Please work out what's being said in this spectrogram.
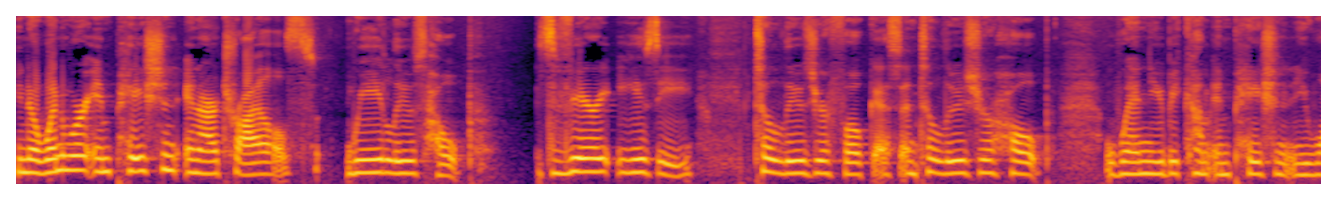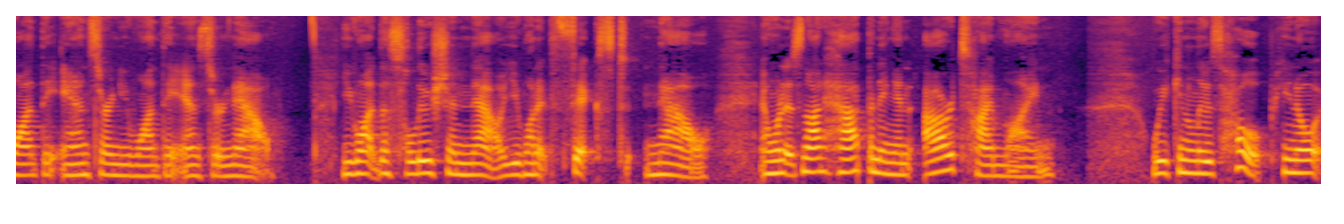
You know, when we're impatient in our trials, we lose hope. It's very easy to lose your focus and to lose your hope when you become impatient you want the answer and you want the answer now. You want the solution now. You want it fixed now. And when it's not happening in our timeline, we can lose hope. You know,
